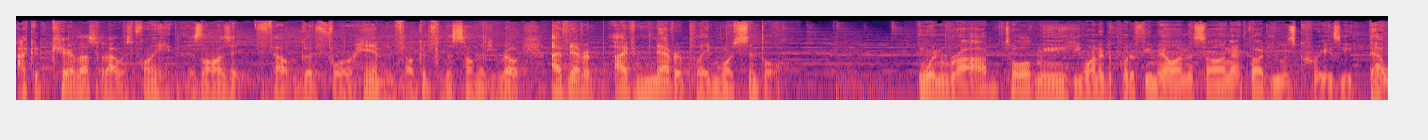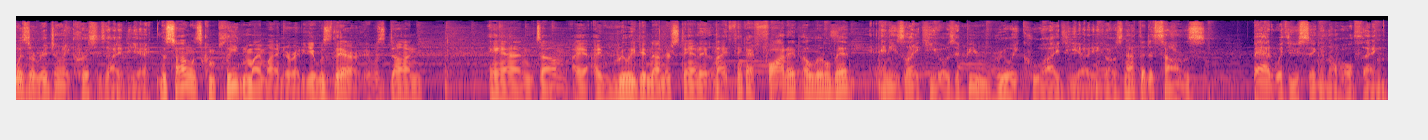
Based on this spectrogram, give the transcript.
I could care less what I was playing as long as it felt good for him and felt good for the song that he wrote. I've never I've never played more simple. When Rob told me he wanted to put a female on the song, I thought he was crazy. That was originally Chris's idea. The song was complete in my mind already. It was there. It was done. And um, I, I, really didn't understand it, and I think I fought it a little bit. And he's like, he goes, it'd be a really cool idea. He goes, not that it sounds bad with you singing the whole thing,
